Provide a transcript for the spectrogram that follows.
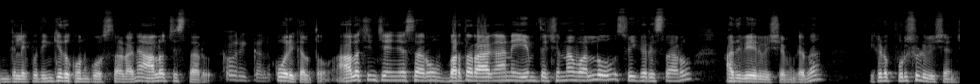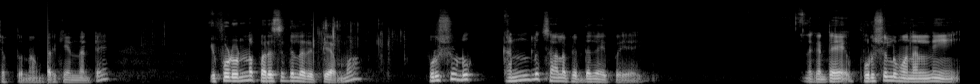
ఇంకా లేకపోతే ఇంకేదో కొనుక్కొస్తాడని ఆలోచిస్తారు. కోరికలు. కోరికలతో. ఆలోచించి ఏం చేస్తారు? భర్త రాగానే ఏం తెచ్చినా వాళ్ళు స్వీకరిస్తారు. అది వేరు విషయం కదా. ఇక్కడ పురుషుడి విషయం చెప్తున్నాం. అందరికి ఏంటంటే ఇప్పుడున్న పరిస్థితుల రీత్యా అమ్మ పురుషుడు కళ్ళు చాలా పెద్దగా అయిపోయాయి. ఎందుకంటే పురుషులు మనల్ని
